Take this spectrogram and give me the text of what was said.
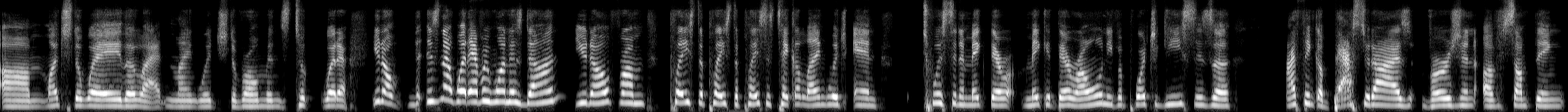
um, much the way the Latin language, the Romans took whatever, you know, isn't that what everyone has done? You know, from place to place to place is take a language and twist it and make their make it their own. Even Portuguese is a I think, a bastardized version of something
